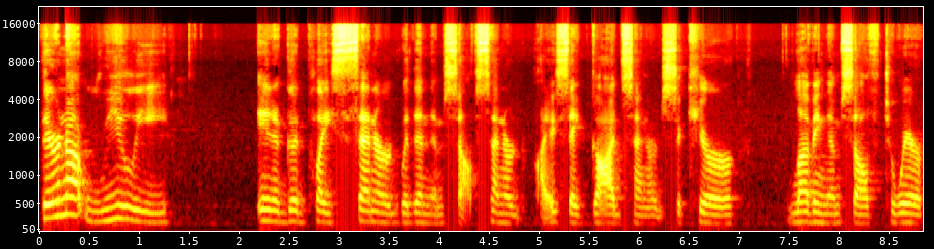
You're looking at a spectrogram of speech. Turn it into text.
they're not really in a good place, centered within themselves, centered, I say God centered, secure, loving themselves to where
